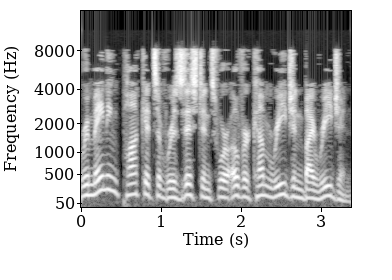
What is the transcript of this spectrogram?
Remaining pockets of resistance were overcome region by region,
